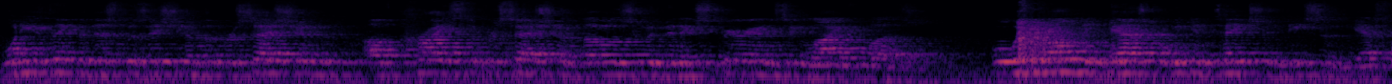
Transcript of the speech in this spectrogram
What do you think the disposition of the procession of Christ, the procession of those who had been experiencing life was? Well, we can only guess, but we can take some decent guesses.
